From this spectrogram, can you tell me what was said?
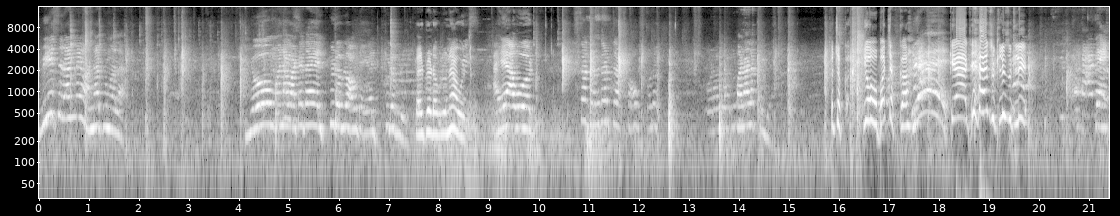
वीस रन नाही होणार तुम्हाला. यो मला वाटत आहे एलपीडब्ल्यू आउट आहे एलपीडब्ल्यू एल पी डब्ल्यू नाही आवड आहे आवड. पडायला चक्का यो बा चक्का! क्या सुटली सुटली. कॅच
